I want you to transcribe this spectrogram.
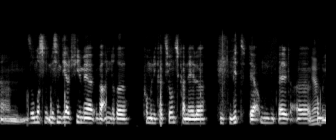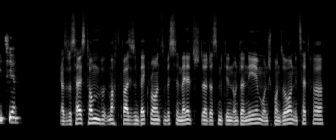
Ähm, so muss, müssen wir halt viel mehr über andere Kommunikationskanäle mit der Umwelt äh, ja. kommunizieren. Also das heißt, Tom macht quasi so ein Background, so ein bisschen managt das mit den Unternehmen und Sponsoren etc.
